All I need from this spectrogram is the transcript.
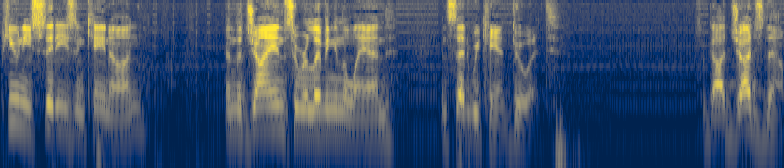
puny cities in Canaan and the giants who were living in the land and said, We can't do it. So God judged them.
